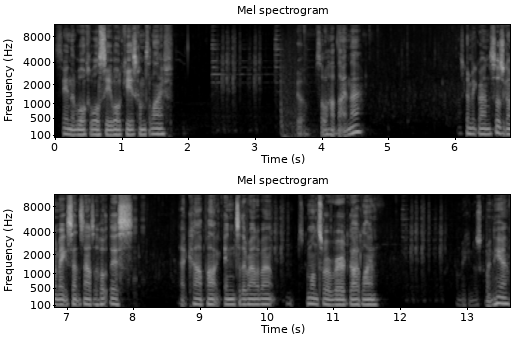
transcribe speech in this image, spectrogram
Seeing the walkable seawall quays come to life. Cool. So we'll have that in there. Going to be grand. It's also going to make sense now to hook this uh, car park into the roundabout. Let's come onto our road guideline. And we can just come in here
